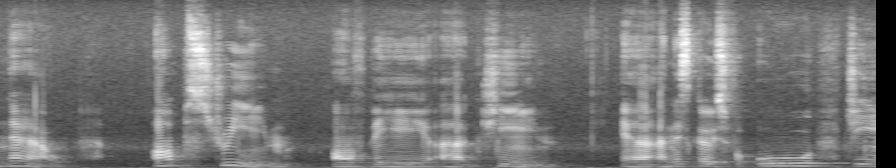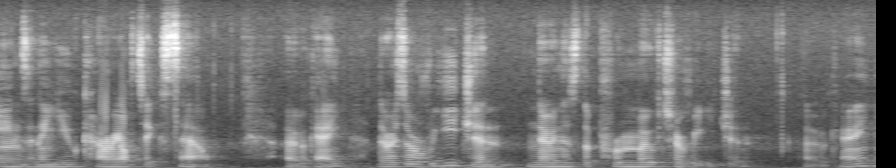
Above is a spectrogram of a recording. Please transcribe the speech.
Now, upstream of the uh, gene, uh, and this goes for all genes in a eukaryotic cell, okay, there is a region known as the promoter region. Okay,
